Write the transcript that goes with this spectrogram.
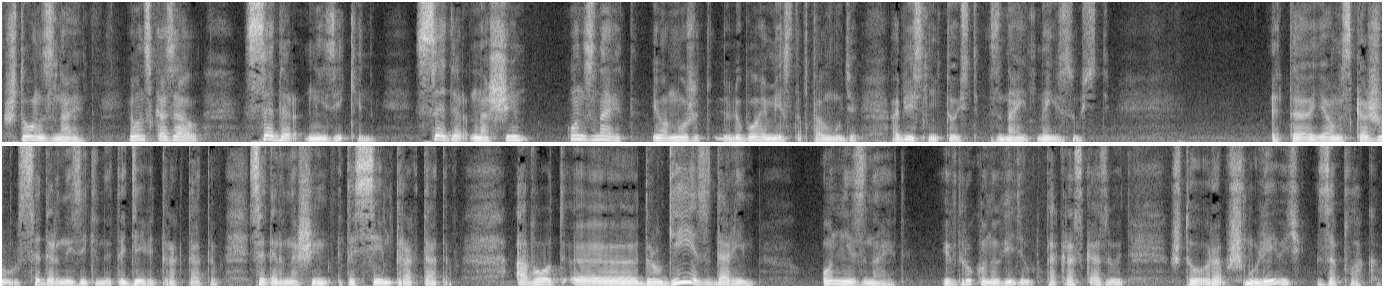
что он знает. И он сказал, Седер Низикин, Седер Нашим, он знает, и он может любое место в Талмуде объяснить, то есть знает наизусть. Это, я вам скажу, Седер Низикин – это 9 трактатов, Седер Нашим – это 7 трактатов. А вот э, другие с Дарим он не знает. И вдруг он увидел, так рассказывают, что раб Шмулевич заплакал.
